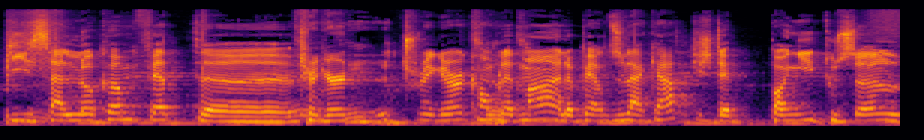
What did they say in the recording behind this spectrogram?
Puis ça l'a comme fait euh, Triggered. trigger complètement. Elle a perdu la carte puis j'étais pogné tout seul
